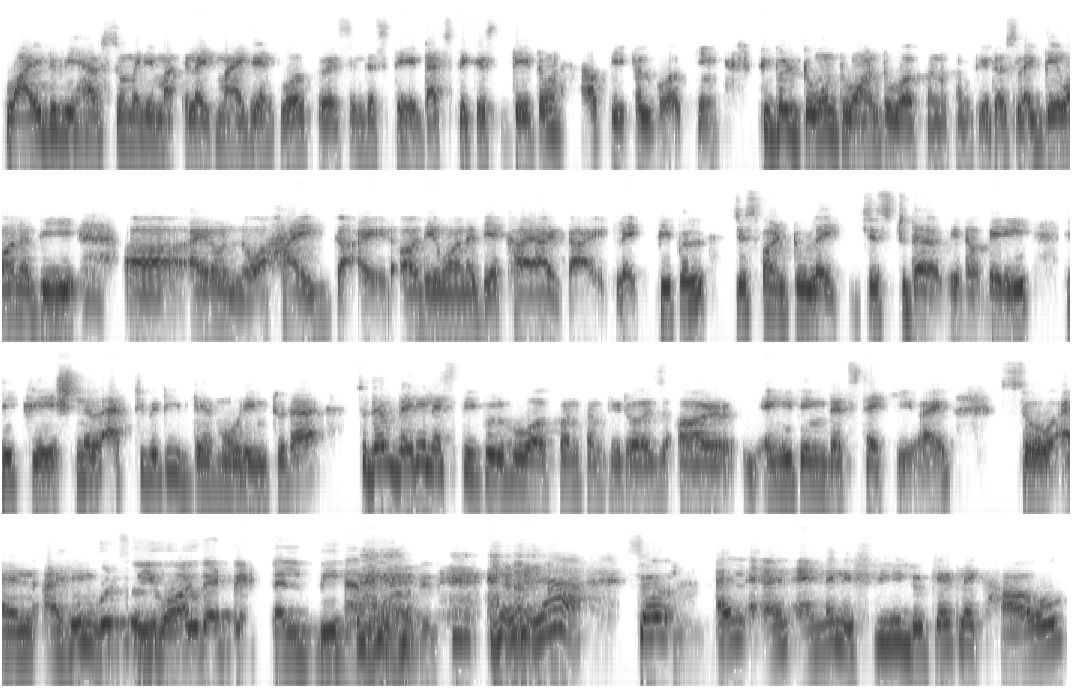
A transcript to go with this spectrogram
why do we have so many like migrant workers in the state? That's because they don't have people working. People don't want to work on computers. Like they want to be uh, i don't know a hike guide or they want to be a kayak guide. Like people just want to like just to the you know very recreational activity. They're more into that so there are very less people who work on computers or anything that's techy, right? So, and I think good for you. What, you get paid well. Be happy about it. yeah. So, and, and and then if we look at like how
